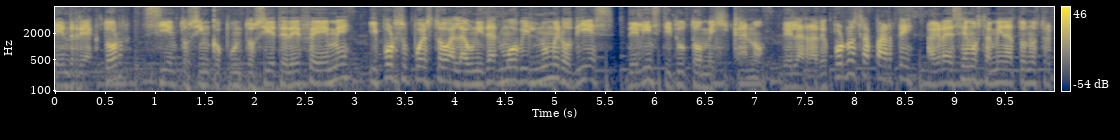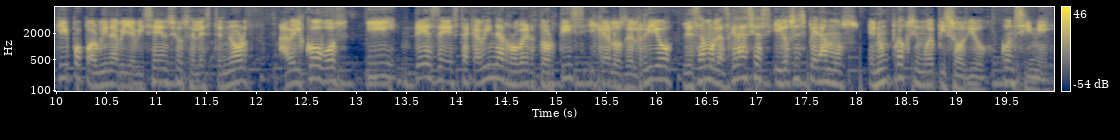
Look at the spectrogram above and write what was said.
en Reactor 105.7 de FM y por supuesto a la unidad móvil número 10 del Instituto Mexicano de la Radio. Por nuestra parte, agradecemos también a todo nuestro equipo, Paulina Villavicencio, Celeste North, Abel Cobos y desde esta cabina Roberto Ortiz y Carlos del Río, les damos las gracias y los esperamos en un próximo episodio con Cine,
